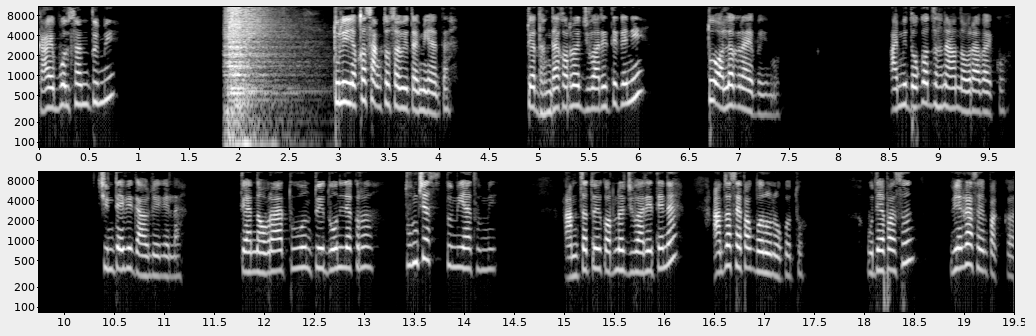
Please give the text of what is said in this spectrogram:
काय बोलसान तुम्ही? तुला एक सांगतो सविता मी आता. त्या धंदा करणं जीवार येते नाही? तू अलग राह बाई मग. आम्ही दोघं जण नवरा बायको. चिंता बी गावले गेला. त्या नवरातून ते दोन लेकरं तुमचेच तुम्ही या तुम्ही. आमचं ते करणं जीवार येते ना. आमचा स्वयंपाक बनवू नको तू. उद्यापासून वेगळा स्वयंपाक कर.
